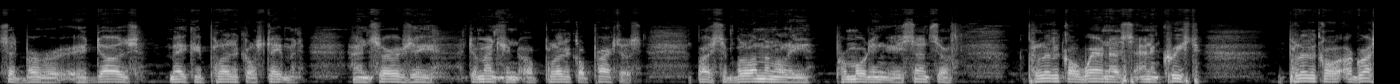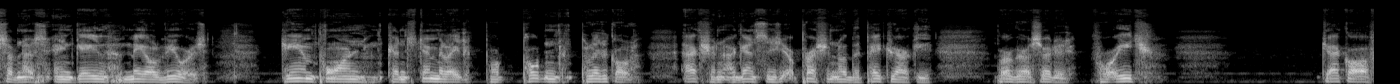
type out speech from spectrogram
said Burger, it does make a political statement and serves a dimension of political practice by subliminally promoting a sense of political awareness and increased political aggressiveness in gay male viewers. GM porn can stimulate potent political action against the oppression of the patriarchy, Burger asserted. For each jack off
